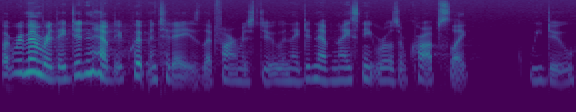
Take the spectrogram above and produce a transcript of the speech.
But remember, they didn't have the equipment today that farmers do, and they didn't have nice, neat rows of crops like we do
